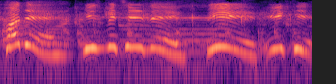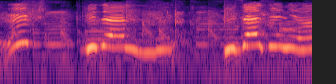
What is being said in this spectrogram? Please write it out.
Hadi biz bitirdik. Bir, iki, üç. Güzel, güzel dünya.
